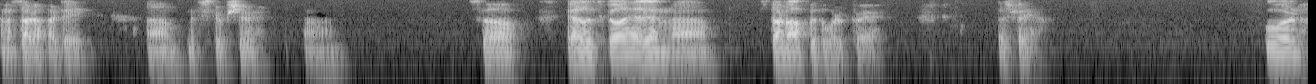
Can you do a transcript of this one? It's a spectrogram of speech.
kind of start off our day um, with scripture. Um, so, yeah, let's go ahead and uh, start off with a word of prayer. Let's pray. Lord,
